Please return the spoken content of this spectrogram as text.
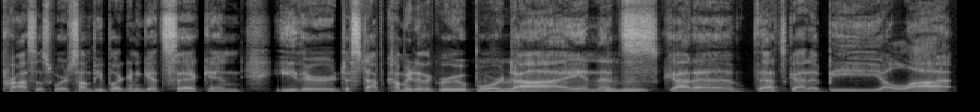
process where some people are going to get sick and either just stop coming to the group or mm-hmm. die and that's mm-hmm. gotta that's gotta be a lot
